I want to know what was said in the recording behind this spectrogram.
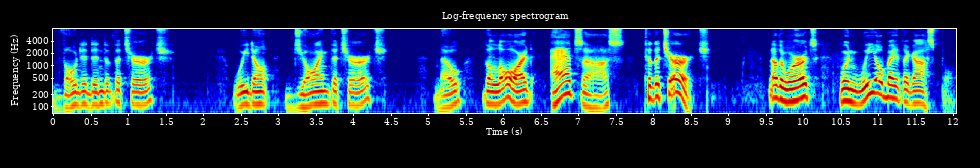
voted into the church? We don't join the church. No, the Lord adds us to the church. In other words, when we obey the gospel,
